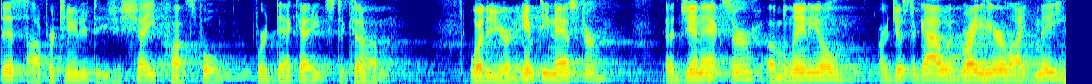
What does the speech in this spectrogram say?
this opportunity to shape Huntsville for decades to come. Whether you're an empty nester, a Gen Xer, a millennial, or just a guy with gray hair like me,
